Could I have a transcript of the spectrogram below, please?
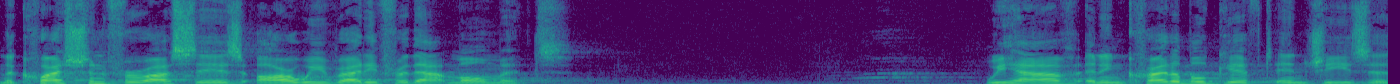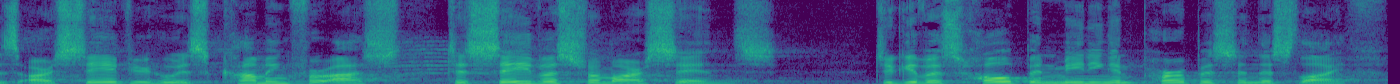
the question for us is are we ready for that moment? We have an incredible gift in Jesus, our Savior, who is coming for us to save us from our sins, to give us hope and meaning and purpose in this life.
